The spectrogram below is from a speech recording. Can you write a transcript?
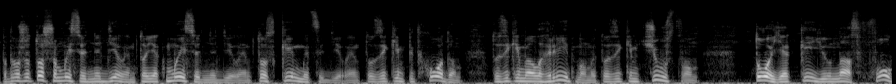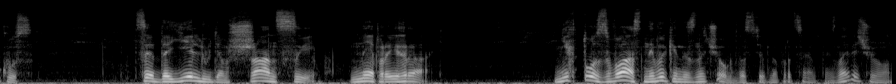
Тому що то, що ми сьогодні робимо, то як ми сьогодні робимо, то з ким ми це робимо, то з яким підходом, то з якими алгоритмами, то з яким чувством, то який у нас фокус, це дає людям шанси не проіграти. Ніхто з вас не викине значок 21%. Знаєте чого?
